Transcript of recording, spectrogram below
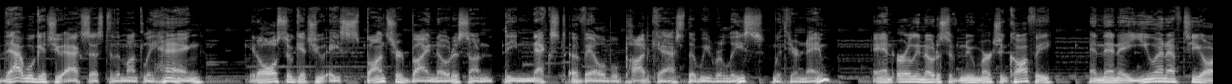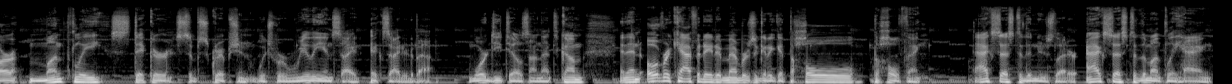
That will get you access to the monthly hang. It'll also get you a sponsored by notice on the next available podcast that we release with your name and early notice of new merchant coffee, and then a UNFTR monthly sticker subscription, which we're really inside, excited about. More details on that to come. And then overcaffeinated members are going to get the whole the whole thing. Access to the newsletter, access to the monthly hang,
